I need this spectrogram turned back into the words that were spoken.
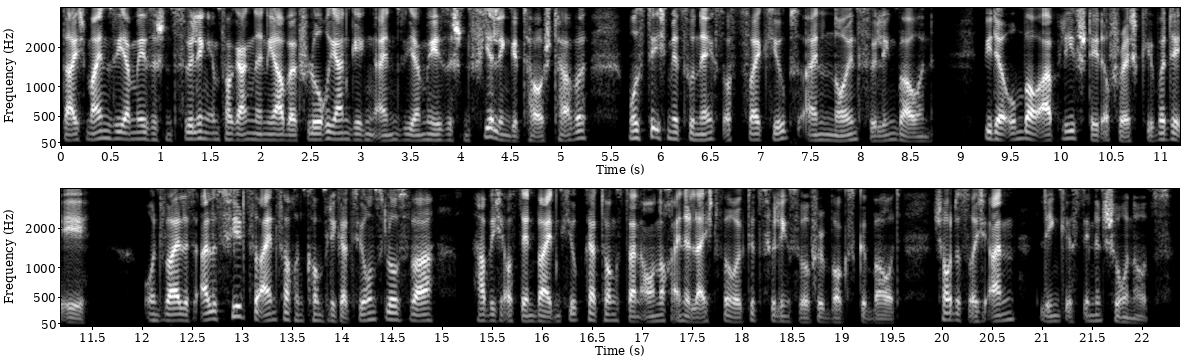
Da ich meinen siamesischen Zwilling im vergangenen Jahr bei Florian gegen einen siamesischen Vierling getauscht habe, musste ich mir zunächst aus zwei Cubes einen neuen Zwilling bauen. Wie der Umbau ablief, steht auf freshcuber.de. Und weil es alles viel zu einfach und komplikationslos war, habe ich aus den beiden Cube-Kartons dann auch noch eine leicht verrückte Zwillingswürfelbox gebaut. Schaut es euch an, Link ist in den Shownotes.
